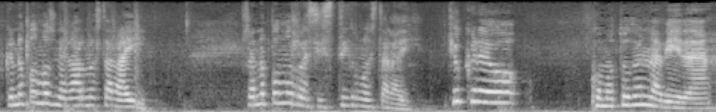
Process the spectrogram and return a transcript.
Porque no podemos negar no estar ahí. O sea, no podemos resistir no estar ahí. Yo creo, como todo en la vida,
